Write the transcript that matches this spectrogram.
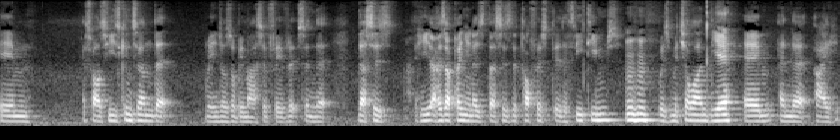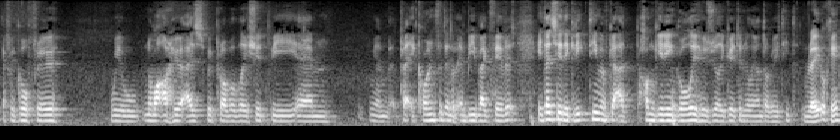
um, as far as he's concerned, that Rangers will be massive favourites, and that this is he his opinion is this is the toughest of the three teams Mm-hmm. was Midtjylland, Yeah. um, and that aye if we go through, we'll no matter who it is, we probably should be. Um, pretty confident and be big favourites. He did say the Greek team have got a Hungarian goalie who's really good and really underrated, Right. Okay.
